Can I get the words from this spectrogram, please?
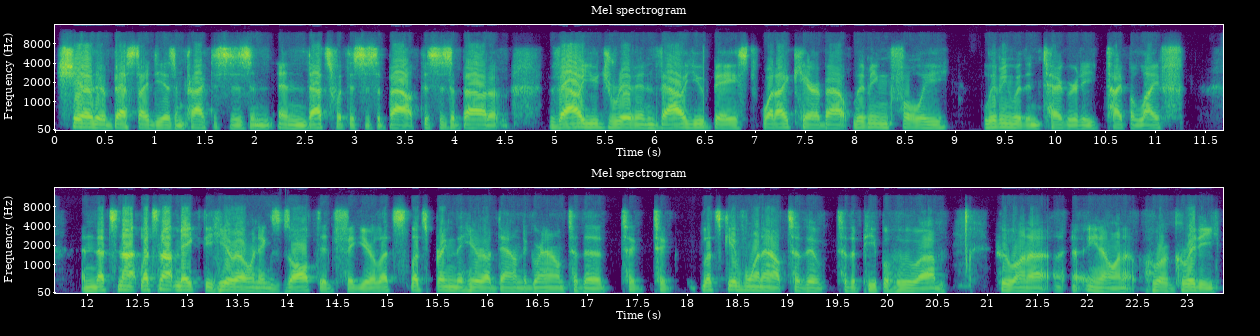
share their best ideas and practices and and that's what this is about this is about a value driven value based what i care about living fully living with integrity type of life and let's not let's not make the hero an exalted figure let's let's bring the hero down to ground to the to to let's give one out to the to the people who um who on a you know on a who are gritty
